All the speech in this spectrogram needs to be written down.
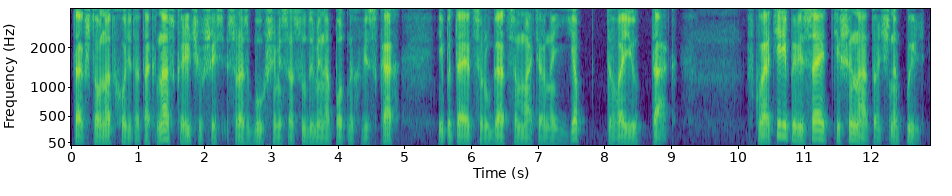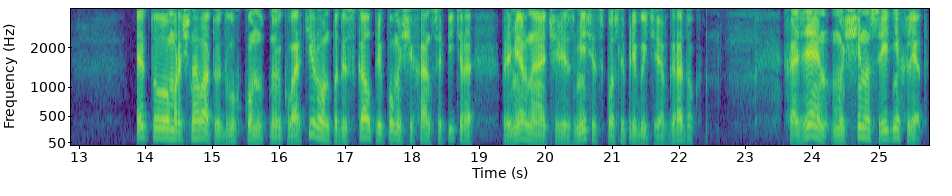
так что он отходит от окна, скрючившись с разбухшими сосудами на потных висках, и пытается ругаться матерно «Ёб твою так!». В квартире повисает тишина, точно пыль. Эту мрачноватую двухкомнатную квартиру он подыскал при помощи Ханса Питера примерно через месяц после прибытия в городок. Хозяин – мужчина средних лет,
